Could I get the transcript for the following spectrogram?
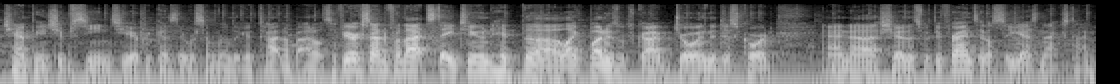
championship scenes here because there were some really good title battles. If you're excited for that, stay tuned, hit the like button, subscribe, join the Discord, and uh, share this with your friends, and I'll see you guys next time.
